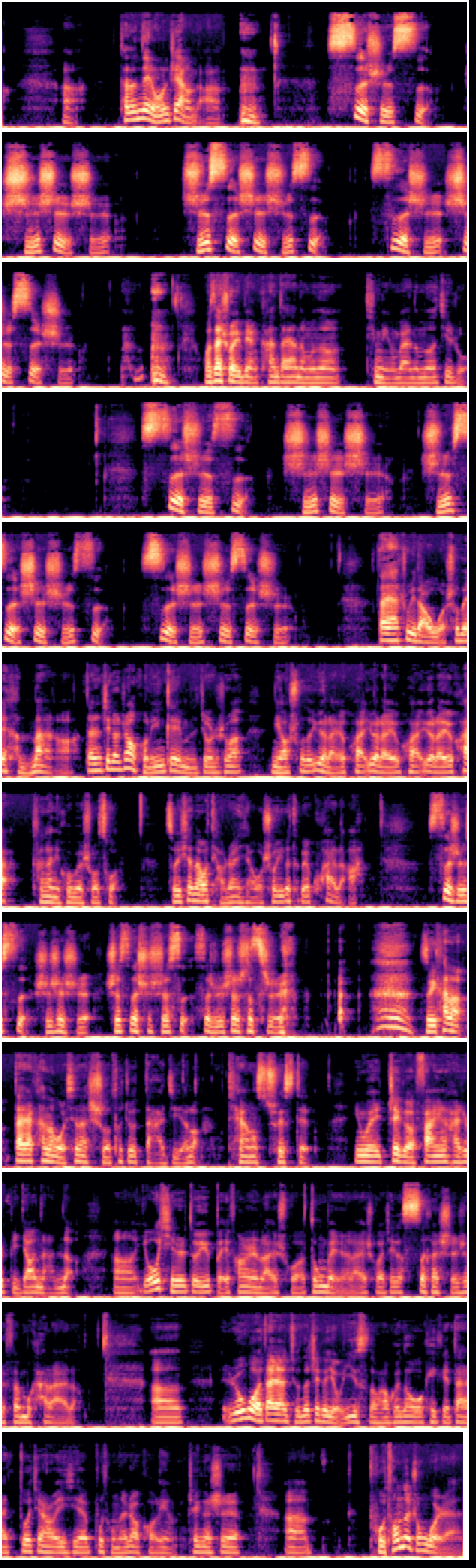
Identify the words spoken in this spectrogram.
啊，它的内容是这样的啊，四是四，十是十，十四是十四，四十是四十。我再说一遍，看大家能不能。听明白能不能记住？四是四，十是十，十四是十四，四十是四十。大家注意到我说的也很慢啊，但是这个绕口令 game 呢，就是说你要说的越来越快，越来越快，越来越快，看看你会不会说错。所以现在我挑战一下，我说一个特别快的啊，四十四，十是十，十四是十四，四十是十十。所以看到大家看到我现在舌头就打结了，tongue twisted，因为这个发音还是比较难的。啊，尤其是对于北方人来说，东北人来说，这个四和十是分不开来的。嗯，如果大家觉得这个有意思的话，回头我可以给大家多介绍一些不同的绕口令。这个是啊，普通的中国人，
